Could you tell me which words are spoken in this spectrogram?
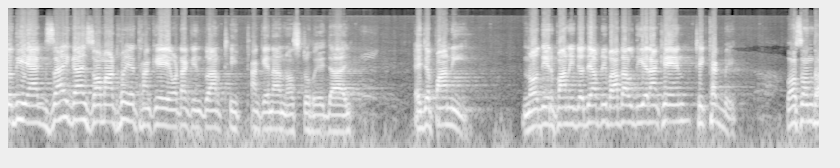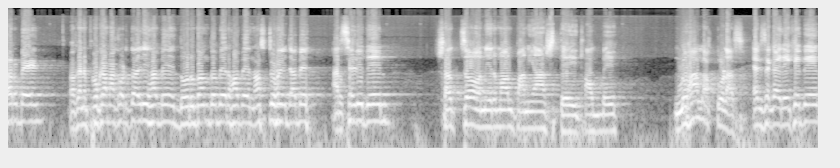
যদি এক জায়গায় জমাট হয়ে থাকে, ওটা কিন্তু আর ঠিক থাকে না, নষ্ট হয়ে যায়। এই যে পানি, নদীর পানি যদি আপনি বাদাল দিয়ে রাখেন, ঠিক থাকবে? পছন্দ ধরবে, ওখানে পোকামাকড় তৈরি হবে, দুর্গন্ধ বের হবে, নষ্ট হয়ে যাবে। আর ছেড়ে দেন, স্বচ্ছ, নির্মল পানি আসতেই থাকবে। লোহা লক্কড় আছে এক জায়গায় রেখে দেন,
